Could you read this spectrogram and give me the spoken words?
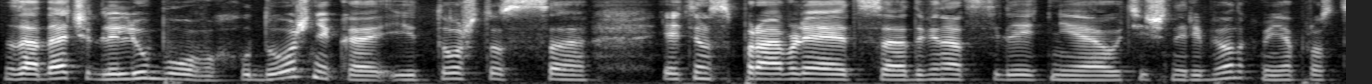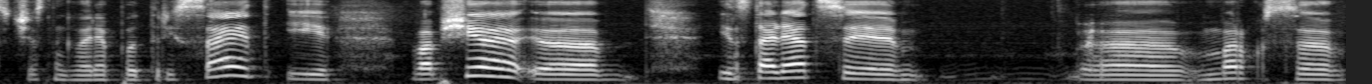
задача для любого художника, и то, что с этим справляется 12-летний аутичный ребенок, меня просто, честно говоря, потрясает. И вообще э, инсталляции э, Маркуса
